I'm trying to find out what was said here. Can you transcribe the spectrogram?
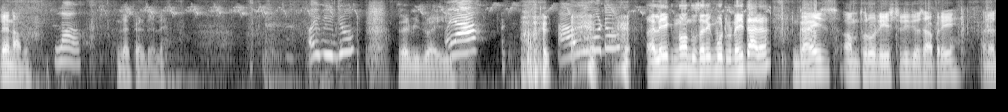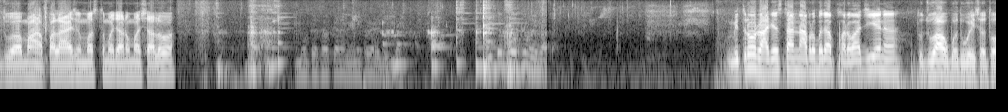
લે નાનું. લાવ. લે પેડ દે લે. બીજું? લે બીજું આવી અલે એક નોંધું સર એક મોટું નહીં તારે. ગાઈઝ આમ થોડો રેસ્ટ લીધો છે આપણે. અને જો માણ અપ્પા લાયા છે મસ્ત મજાનો મસાલો. મિત્રો રાજસ્થાન આપણે બધા ફરવા જઈએ ને તો જો આવું બધું હોય છે તો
